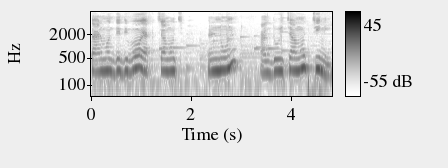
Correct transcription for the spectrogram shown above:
তার মধ্যে দিব এক চামচ নুন আর দুই চামচ চিনি।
